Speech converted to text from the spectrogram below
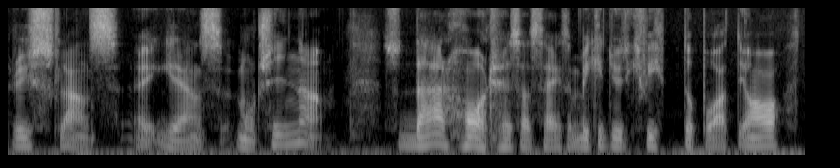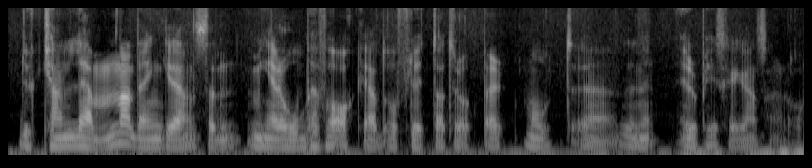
Rysslands eh, gräns mot Kina. Så där har du så att säga, liksom, vilket är ett kvitto på att ja, du kan lämna den gränsen mer obevakad och flytta trupper mot eh, den europeiska gränsen. Då.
